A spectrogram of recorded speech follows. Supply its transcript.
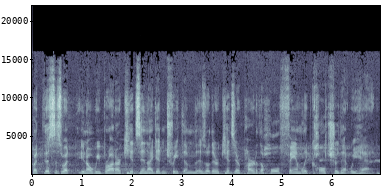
But this is what, you know, we brought our kids in. I didn't treat them as though they were kids. They're part of the whole family culture that we had.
